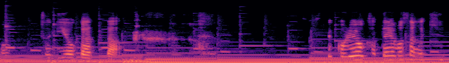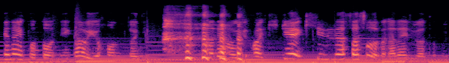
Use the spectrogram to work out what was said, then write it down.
本当によかった。これを片山さんが聞いてないことを願うよ本当に。まあでも、まあ、聞け聞けなさそうだから大丈夫だと思う。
